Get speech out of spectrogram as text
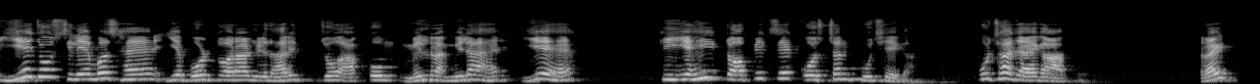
ये जो सिलेबस है, ये बोर्ड द्वारा निर्धारित जो आपको मिल रहा, मिला है, ये है कि यही टॉपिक से क्वेश्चन पूछेगा। पूछा जाएगा आपको। राइट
